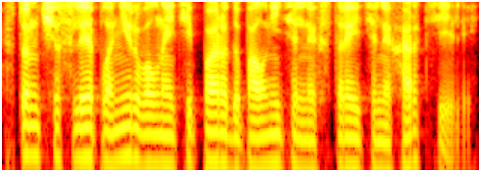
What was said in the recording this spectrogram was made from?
в том числе планировал найти пару дополнительных строительных артелей,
